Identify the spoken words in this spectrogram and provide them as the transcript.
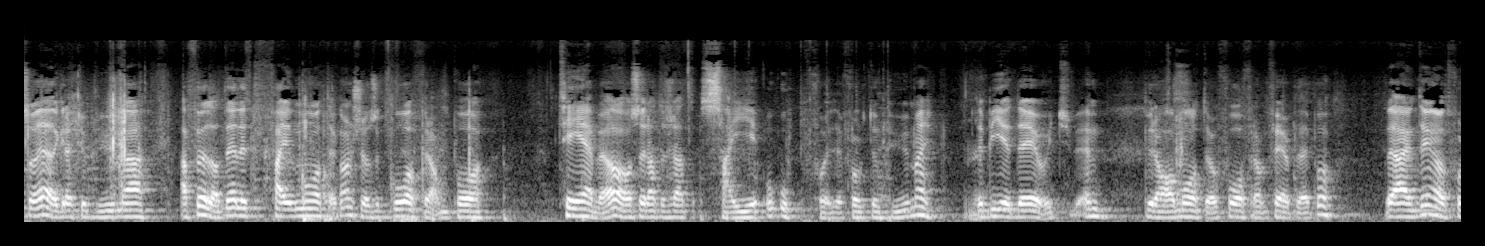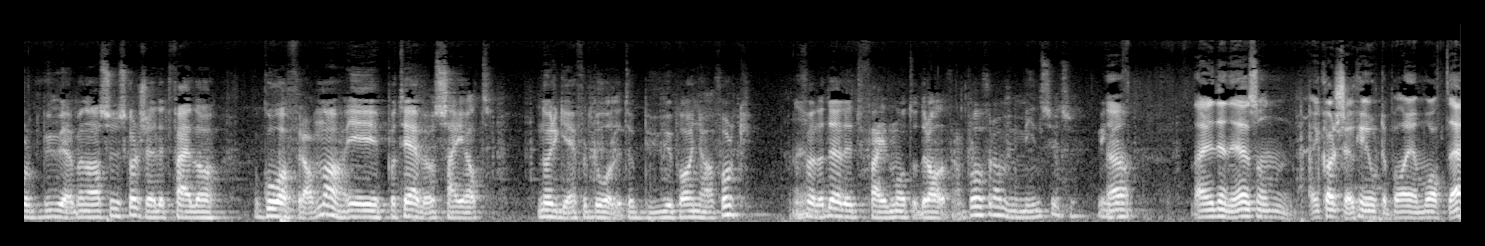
så er det greit å bu. Men jeg, jeg føler at det er litt feil måte kanskje å gå fram på TV da, og så rett og slett si og oppfordre folk til å bu mer. Det, blir, det er jo ikke en bra måte å få fram fair play på. Det er en ting at folk buer, men jeg syns kanskje det er litt feil å gå fram da, i, på TV og si at Norge er for dårlig til å bue på andre folk. Jeg føler det er litt feil måte å dra det frem på, fra min synsvinkel. Ja. Nei, denne er sånn jeg kanskje kunne gjort det på en annen måte.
